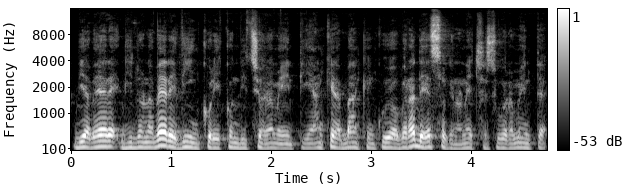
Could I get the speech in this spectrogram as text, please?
di, avere, di, non avere vincoli e condizionamenti. Anche la banca in cui opero adesso, che non è sicuramente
